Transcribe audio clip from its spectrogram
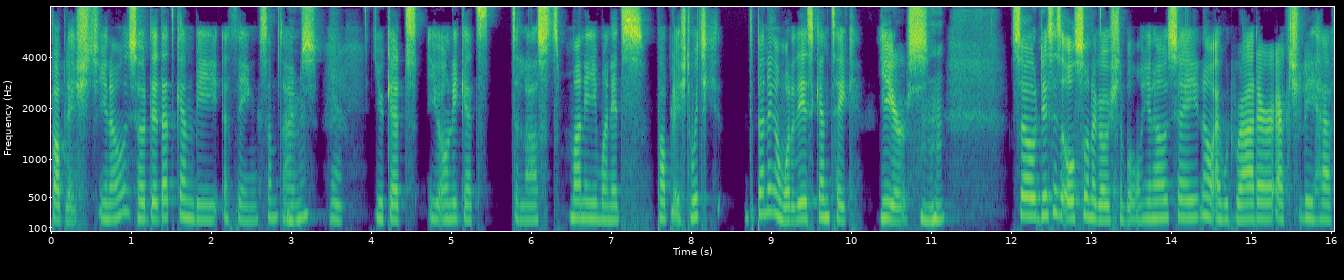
published, you know? So that that can be a thing. Sometimes Mm-hmm. Yeah. you get you only get the last money when it's published, which depending on what it is can take years. Mhm. So this is also negotiable, you know, say, no, I would rather actually have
